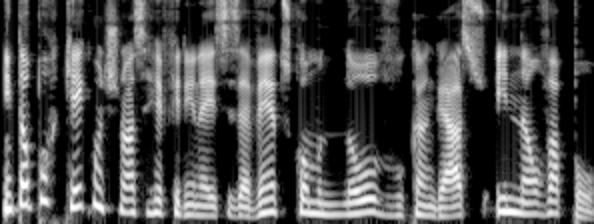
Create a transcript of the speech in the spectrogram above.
Então, por que continuar se referindo a esses eventos como novo cangaço e não vapor?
